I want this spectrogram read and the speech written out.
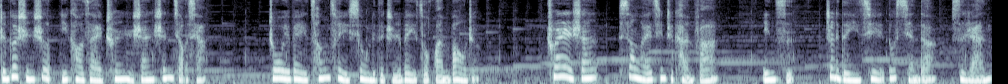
整个神社依靠在春日山山脚下，周围被苍翠秀丽的植被所环抱着。春日山向来禁止砍伐，因此这里的一切都显得自然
